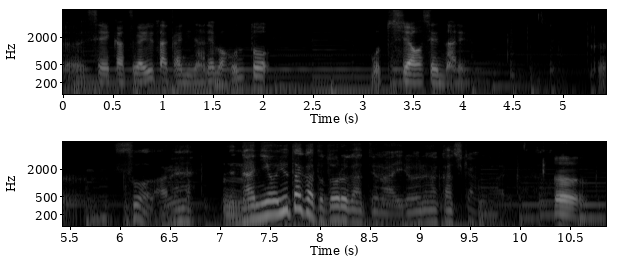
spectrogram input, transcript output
うん、生活が豊かになれば本当もっと幸せになれる。そうだね。でうん、何を豊かと取るかっていうのはいろいろな価値観があるから、うん。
